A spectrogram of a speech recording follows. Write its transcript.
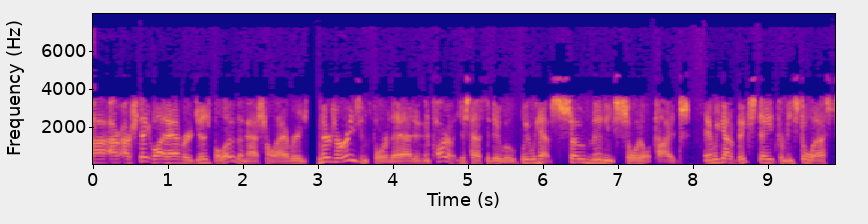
uh, our, our statewide average is below the national average. And There's a reason for that, and, and part of it just has to do with we, we have so many soil types, and we got a big state from east to west.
